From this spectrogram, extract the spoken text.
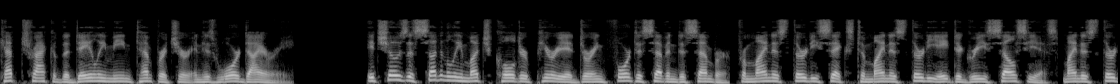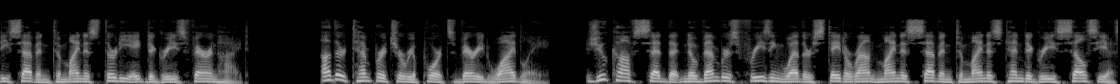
kept track of the daily mean temperature in his war diary. It shows a suddenly much colder period during 4 to 7 December, from minus 36 to minus 38 degrees Celsius, minus 37 to minus 38 degrees Fahrenheit. Other temperature reports varied widely. Zhukov said that November's freezing weather stayed around minus 7 to minus 10 degrees Celsius,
